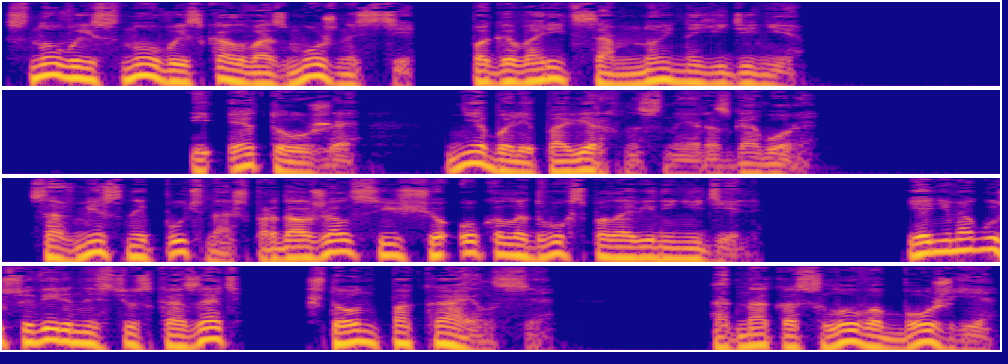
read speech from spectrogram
снова и снова искал возможности поговорить со мной наедине. И это уже не были поверхностные разговоры. Совместный путь наш продолжался еще около двух с половиной недель. Я не могу с уверенностью сказать, что он покаялся. Однако Слово Божье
